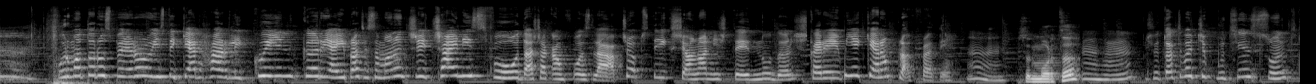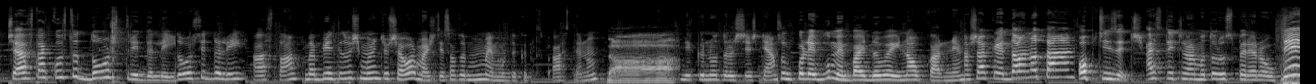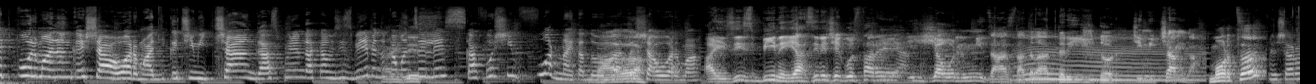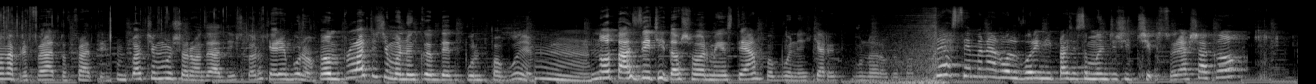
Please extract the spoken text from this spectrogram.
Următorul supererou este chiar Harley Quinn, căreia îi place să mănânce Chinese food, așa că am fost la Chopsticks și am luat niște noodles, care mie chiar îmi plac, frate. Mm. Sunt morță? Mhm. Și uitați-vă ce puțin sunt și asta costă 23 de lei. 23 de lei asta. Mai bine te duci și mănânci o shawarma și te sau mult mai mult decât astea, nu? Da. Decât noodles ăștia. Sunt cu legume, by the way, n-au carne. Așa că le dau nota 8,50. Hai să trecem la următorul supererou. Deadpool mănâncă shawarma, adică chimichanga. Spunem dacă am zis bine, pentru că am zis. înțeles că a fost și în Fortnite adăugată da, da. shawarma. Ai zis bine, ia zine ce gustare ia. e shawarmița asta mm. de la mm. Drishdor, chimichanga. Morță? E shawarma mea preferată, frate. Îmi place mult shawarma de la Drishdor, chiar e bună. Îmi place ce mănâncă Deadpool, pe bune. Mm. Nota 10 dau shawarma este ea, pe bune, chiar e bună rău de tot. De asemenea, lui Wolverine îi place să mănânce și chipsuri, așa că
